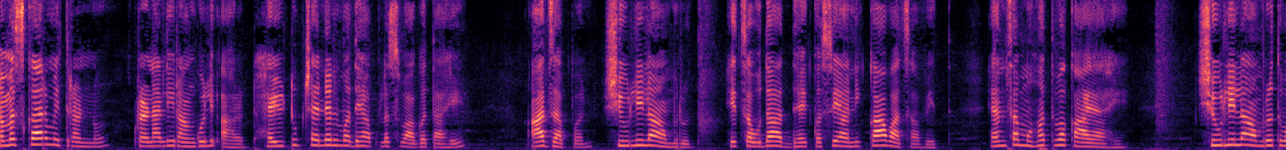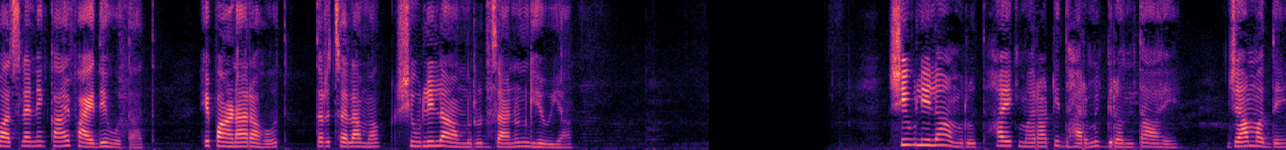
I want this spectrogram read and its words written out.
नमस्कार मित्रांनो प्रणाली रांगोली आर्ट ह्या यूट्यूब चॅनलमध्ये आपलं स्वागत आहे. आज आपण शिवलीला अमृत हे चौदा अध्याय कसे आणि का वाचावेत यांचा महत्त्व काय आहे? शिवलीला अमृत वाचल्याने काय फायदे होतात हे पाहणार आहोत. तर चला मग शिवलीला अमृत जाणून घेऊया. शिवलीला अमृत हा एक मराठी धार्मिक ग्रंथ आहे ज्यामध्ये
